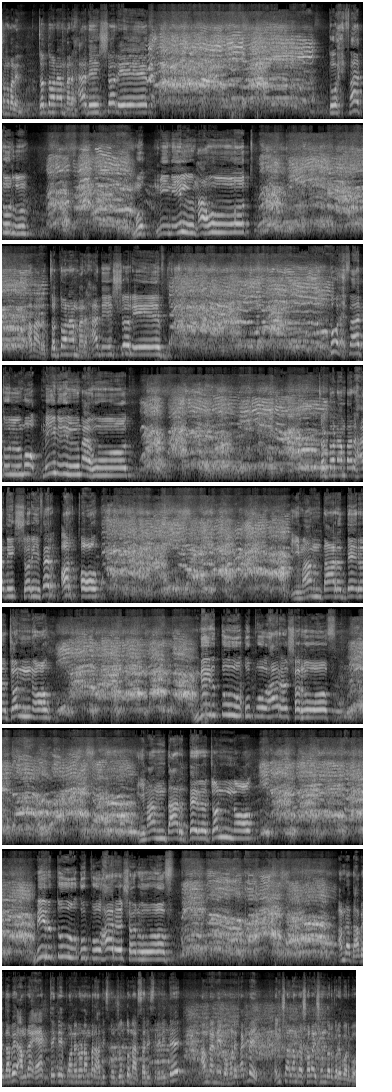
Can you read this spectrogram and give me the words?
সঙ্গে বলেন, চোদ্দ নাম্বার হাদিস শরীফ। তুহফাতুল মুমিনিল মাউত। আবার চোদ্দ নাম্বার হাদিস শরীফ। তুহফাতুল মুমিনিল মাউত। নাম্বার হাদিস শরীফের অর্থ ইমানদারদের জন্য মৃত্যু উপহার স্বরূপ ইমানদারদের জন্য মৃত্যু উপহার স্বরূপ আমরা ধাপে ধাপে আমরা এক থেকে পনেরো নাম্বার হাদিস পর্যন্ত নার্সারি শ্রেণীতে আমরা নেব। মনে থাকবে? ইনশাল্লাহ আমরা সবাই সুন্দর করে পড়ব।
